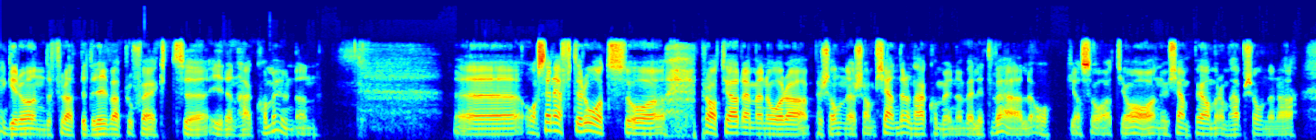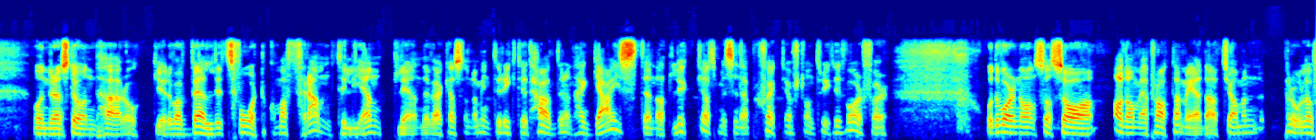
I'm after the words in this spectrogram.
grund för att bedriva projekt eh, i den här kommunen. Eh, och sen efteråt så pratade jag med några personer som kände den här kommunen väldigt väl och jag sa att ja, nu kämpar jag med de här personerna under en stund här och det var väldigt svårt att komma fram till egentligen. Det verkar som de inte riktigt hade den här geisten att lyckas med sina projekt. Jag förstår inte riktigt varför. Och då var det någon som sa, av de jag pratade med, att ja men Per-Olof,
